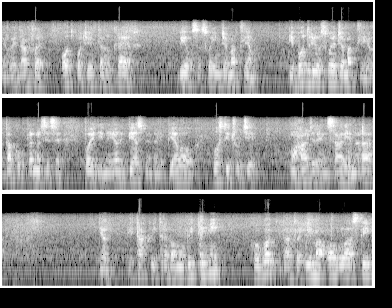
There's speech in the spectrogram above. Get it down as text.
nego je dakle od početka do kraja bio sa svojim džematlijama i bodrio svoje džematlije tako? Prenosi se pojedine jeli, pjesme da je pjevao postičući mohađere i ensarije na rad. Jeli, i takvi trebamo biti i mi kogod dakle, ima ovlasti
